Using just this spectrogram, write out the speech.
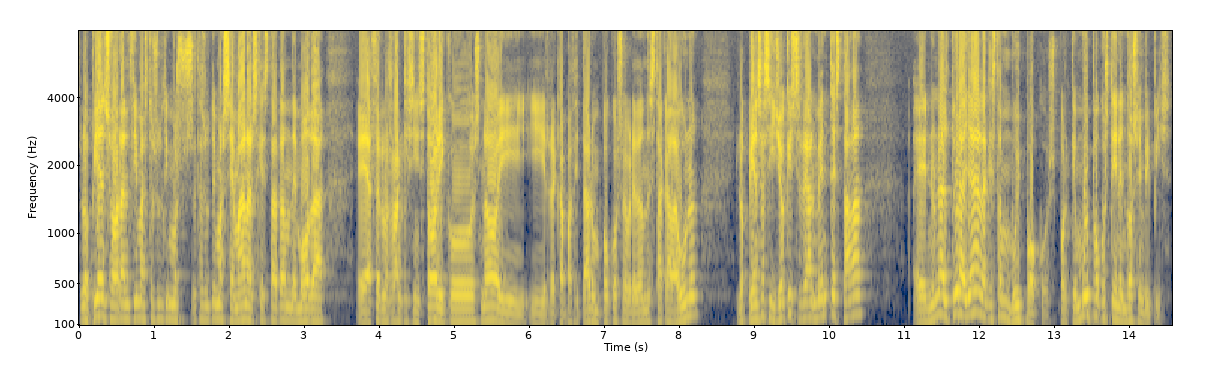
lo, pienso ahora encima estos últimos, estas últimas semanas que está tan de moda eh, hacer los rankings históricos, ¿no? Y, recapacitar un poco sobre dónde está cada uno, lo piensas y Jokic realmente está en una altura ya en la que están muy pocos, porque muy pocos tienen dos MVPs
